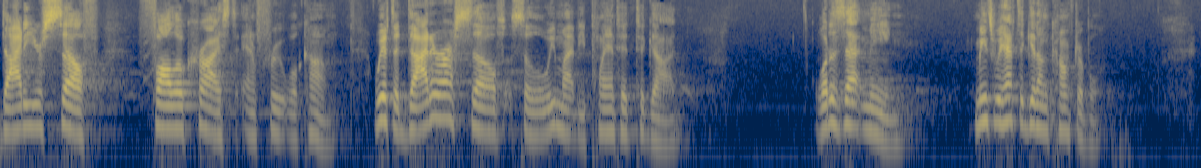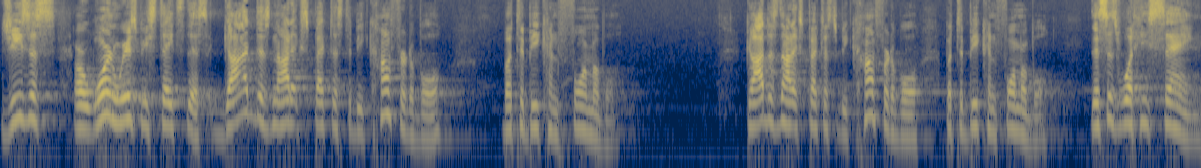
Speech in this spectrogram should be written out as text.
Die to yourself, follow Christ, and fruit will come. We have to die to ourselves so that we might be planted to God. What does that mean? It means we have to get uncomfortable. Jesus, or Warren Wiersbe states this God does not expect us to be comfortable, but to be conformable. God does not expect us to be comfortable, but to be conformable. This is what he's saying.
